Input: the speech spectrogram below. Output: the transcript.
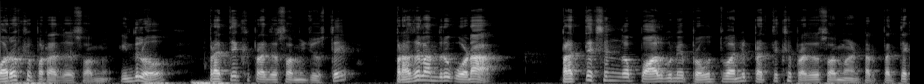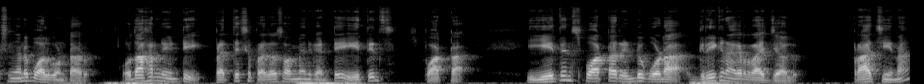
పరోక్ష ప్రజాస్వామ్యం. ఇందులో ప్రత్యక్ష ప్రజాస్వామ్యం చూస్తే ప్రజలందరూ కూడా ప్రత్యక్షంగా పాల్గొనే ప్రభుత్వాన్ని ప్రత్యక్ష ప్రజాస్వామ్యం అంటారు. ప్రత్యక్షంగానే పాల్గొంటారు. ఉదాహరణ ఏంటి? ప్రత్యక్ష ప్రజాస్వామ్యానికంటే ఏథెన్స్ స్పార్టా. ఈ ఏథెన్స్ స్పార్టా రెండు కూడా గ్రీకు నగర రాజ్యాలు. ప్రాచీన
